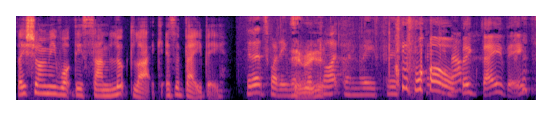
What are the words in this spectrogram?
they show me what their son looked like as a baby. Yeah, that's what he would There he look is. like when we first picked him Whoa, up. big baby.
